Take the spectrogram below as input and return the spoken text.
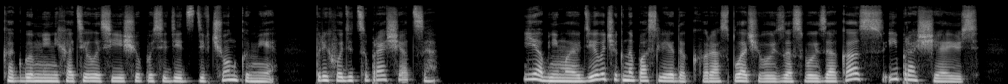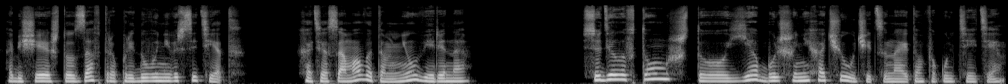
Как бы мне не хотелось еще посидеть с девчонками, приходится прощаться. Я обнимаю девочек напоследок, расплачиваюсь за свой заказ и прощаюсь, обещая, что завтра приду в университет. Хотя сама в этом не уверена. Все дело в том, что я больше не хочу учиться на этом факультете.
